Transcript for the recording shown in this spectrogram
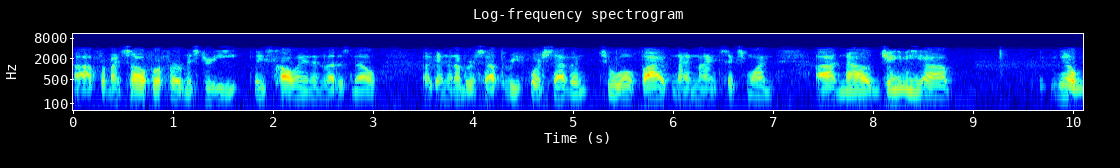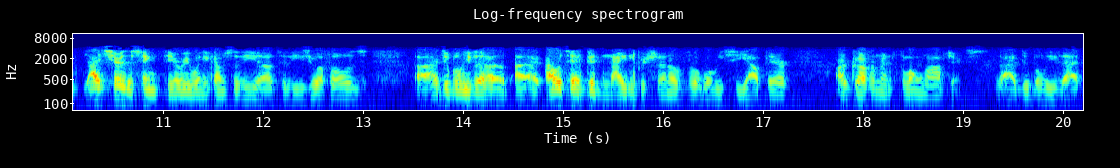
uh, for myself, or for Mr. E, please call in and let us know. Again, the number is uh, three four seven two zero five nine nine six one. Uh, now, Jamie, you know, I share the same theory when it comes to the uh, to these UFOs. Uh, I do believe that uh, I, I would say a good 90% of what we see out there are government flown objects. I do believe that.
